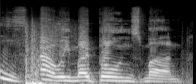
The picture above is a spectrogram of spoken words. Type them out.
Oof, owie, my bones, man.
